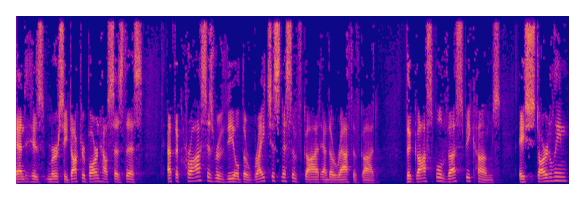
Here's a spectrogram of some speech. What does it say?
and his mercy. Dr. Barnhouse says this At the cross is revealed the righteousness of God and the wrath of God. The gospel thus becomes a startling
